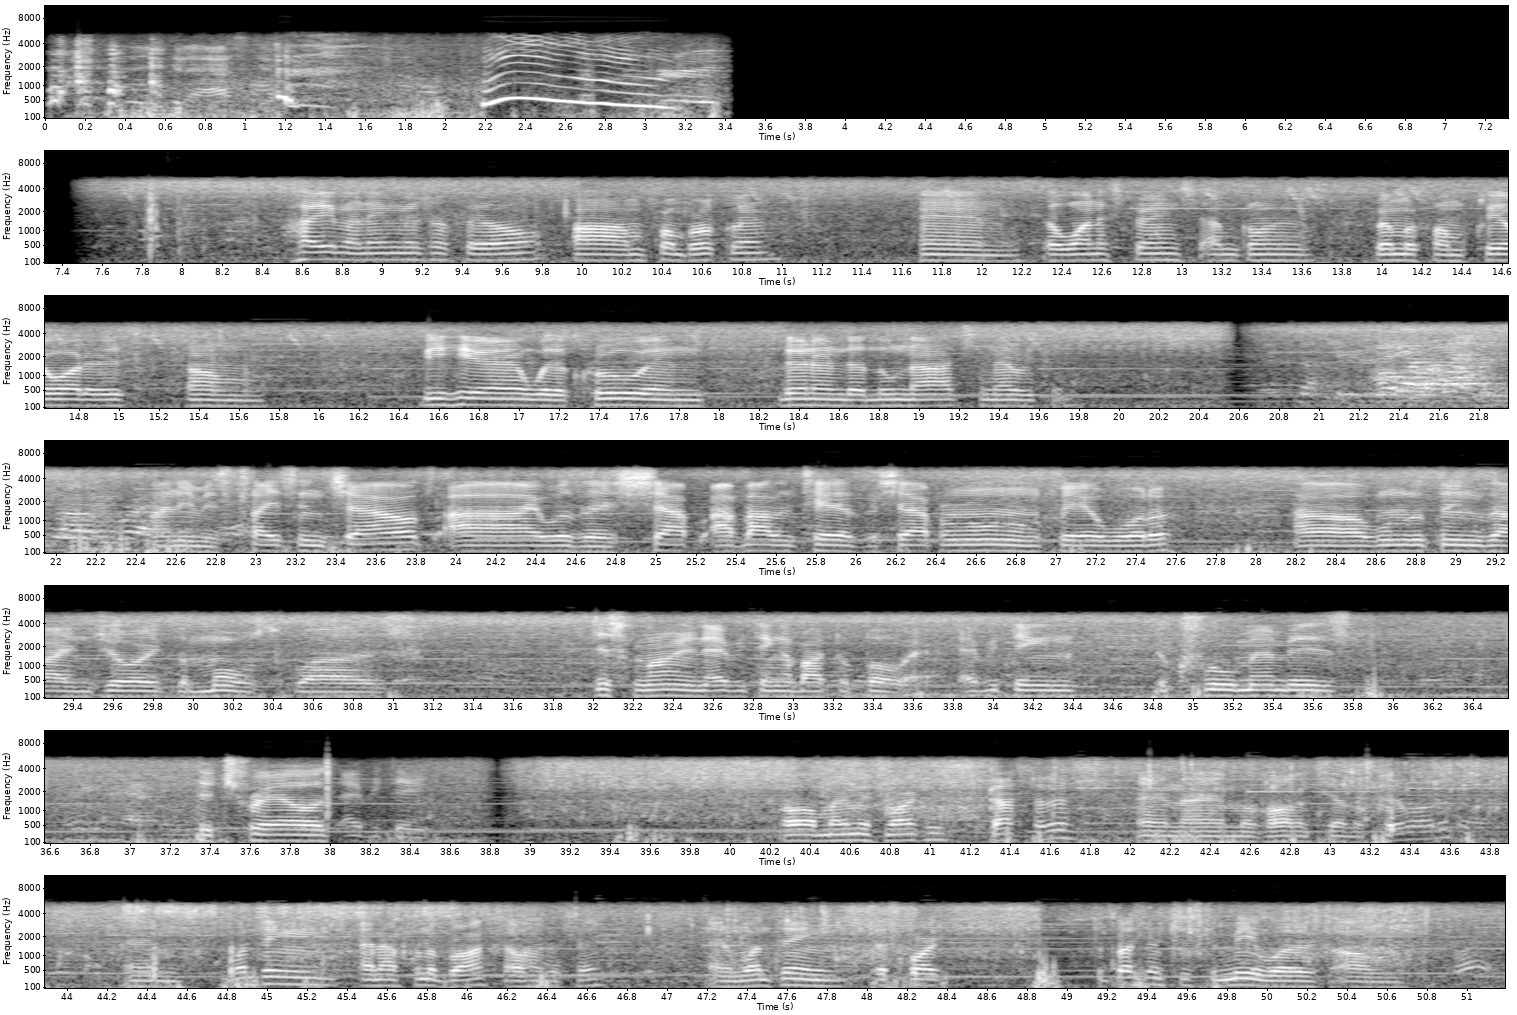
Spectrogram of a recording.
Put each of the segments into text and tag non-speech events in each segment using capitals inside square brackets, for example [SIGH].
you can ask him. [LAUGHS] Woo! Hi, my name is Rafael. I'm from Brooklyn, and the one experience I'm going to remember from Clearwater is um, be here with a crew and learning the new knots and everything. My name is Tyson Childs. I was a shop. I volunteered as a chaperone on Clearwater. Uh, one of the things I enjoyed the most was just learning everything about the boat, everything, the crew members, the trails, everything. Uh, my name is Marcus Cáceres, and I am a volunteer on the Clearwater. And one thing, and I'm from the Bronx, I'll have to say, and one thing that sparked the best interest to me was um,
